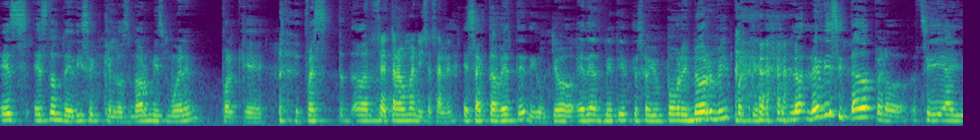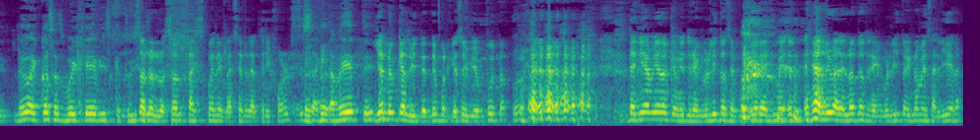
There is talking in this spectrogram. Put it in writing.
es, es donde dicen que los normies mueren, porque pues Se trauman y se salen. exactamente, digo, yo he de admitir que soy un pobre normie, porque lo, lo he visitado, pero sí, hay, luego hay cosas muy heavy que tú dices. Solo los Solfax pueden hacer la Triforce. Exactamente. Yo nunca lo intenté porque soy bien puto. Tenía miedo que mi triangulito se pusiera en me- en- arriba del otro triangulito y no me saliera.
